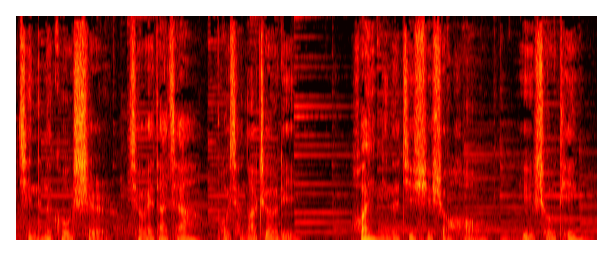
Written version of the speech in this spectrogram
今天的故事就为大家播讲到这里，欢迎您的继续守候与收听。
